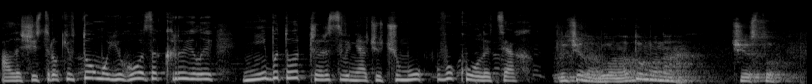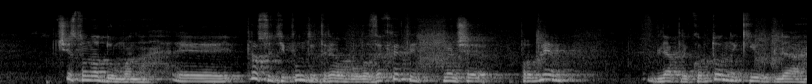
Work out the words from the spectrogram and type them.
але шість років тому його закрили, нібито через свинячу чуму в околицях. Причина була надумана, чисто, чисто надумана. Е, Просто ті пункти треба було закрити, менше проблем для прикордонників, для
